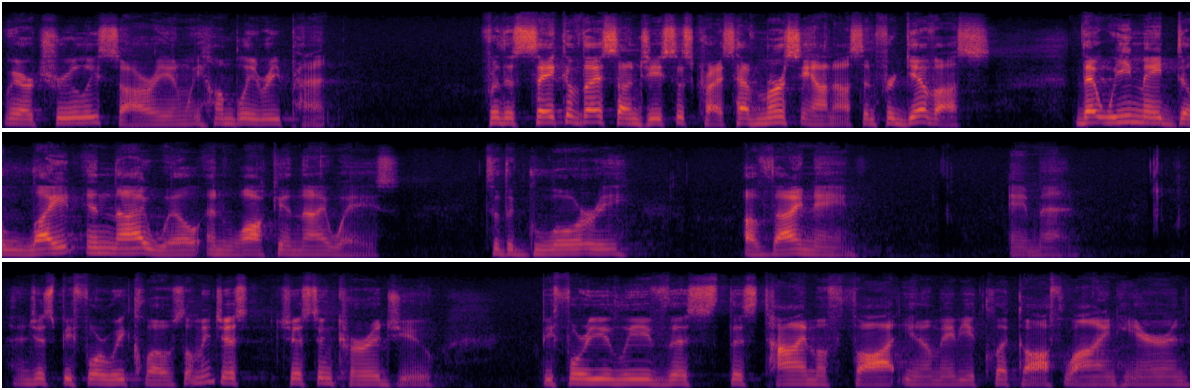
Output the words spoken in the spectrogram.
We are truly sorry and we humbly repent. For the sake of thy Son, Jesus Christ, have mercy on us and forgive us, that we may delight in thy will and walk in thy ways, to the glory of thy name. Amen. And just before we close, let me just, just encourage you before you leave this, this time of thought, you know, maybe you click offline here and,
